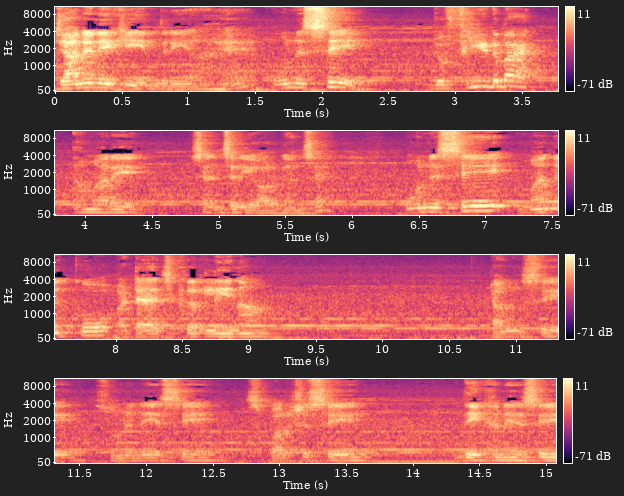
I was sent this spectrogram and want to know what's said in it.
जानने की इंद्रियाँ हैं, उनसे जो फीडबैक हमारे सेंसरी ऑर्गन्स है, उनसे मन को अटैच कर लेना। टंग से, सुनने से, स्पर्श से, देखने से,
